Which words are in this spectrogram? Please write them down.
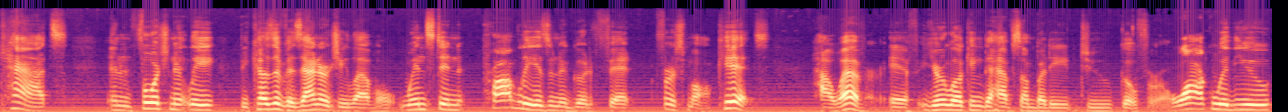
cats. And unfortunately, because of his energy level, Winston probably isn't a good fit for small kids. However, if you're looking to have somebody to go for a walk with you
